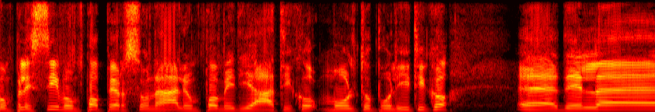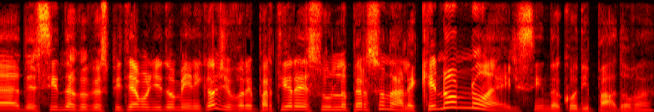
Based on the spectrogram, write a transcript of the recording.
complessivo, un po' personale, un po' mediatico, molto politico. Eh, del, del, sindaco che ospitiamo ogni domenica. Oggi vorrei partire sul personale. Che nonno è il sindaco di Padova?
